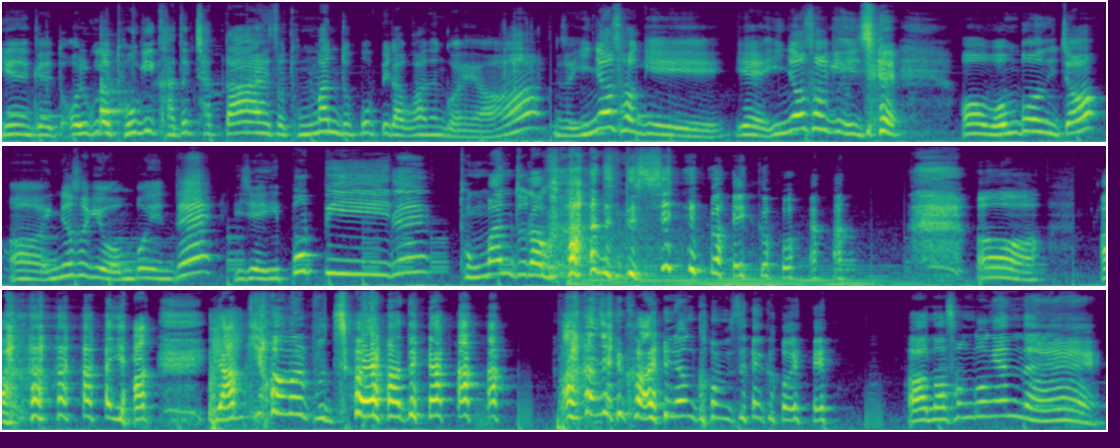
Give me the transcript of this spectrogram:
얘는 그 얼굴에 독이 가득 찼다 해서 동만두 뽀삐라고 하는 거예요. 그래서 이 녀석이 예 이 녀석이 이제 어 원본이죠. 어 이 녀석이 원본인데 이제 이 뽀삐를 동만두라고 하는 듯이 이거 뭐야? 어. 아, 약 약혐을 붙여야 돼. 아니 관련 검색어에. 아 나 성공했네.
